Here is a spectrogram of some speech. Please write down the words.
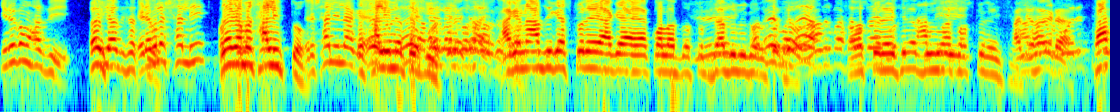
কীরকম হাসি এই এটা বলে শালি? দেখ আমার শালির তো। এটা শালি লাগে। শালি না তো কি? আমার শালি কোথায়? আগে না জিজ্ঞেস করে আগে কলার দর্শক আইছি না দুই মাস আইছি হয় এটা। থাক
